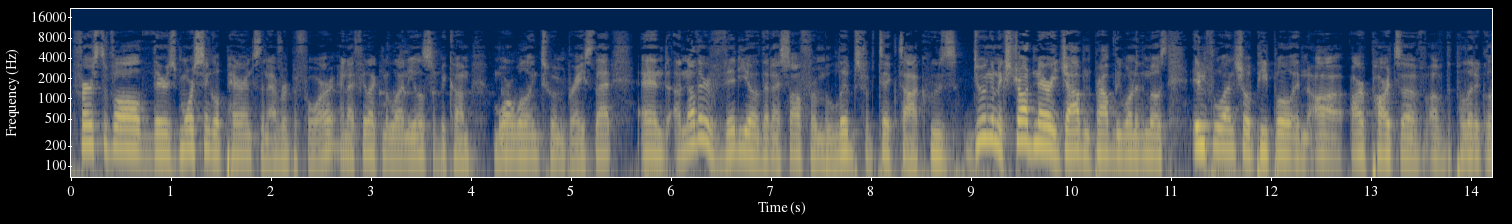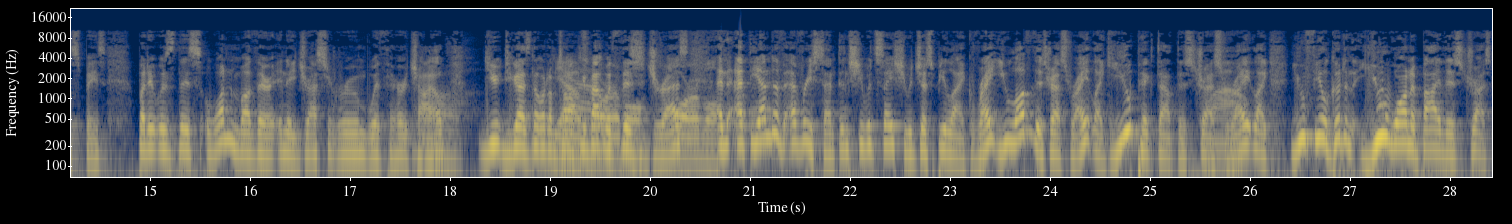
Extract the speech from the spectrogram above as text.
First of all, there's more single parents than ever before, and I feel like millennials have become more willing to embrace that. And another video that I saw from Libs from TikTok, who's doing an extraordinary job and probably one of the most influential people in our, our parts of, of the political space. But it was this one mother in a dressing room with her child. You, do you guys know what I'm Yeah, talking about with this dress? Horrible. And at the end of every sentence she would say, she would just be like, right, you love this dress, right? Like you picked out this dress, right? Like you feel good in it. You want to buy this dress.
